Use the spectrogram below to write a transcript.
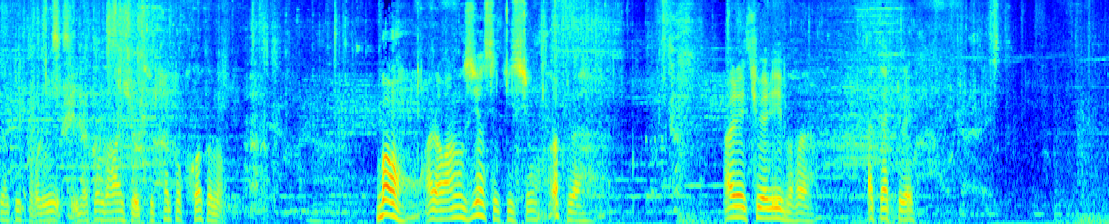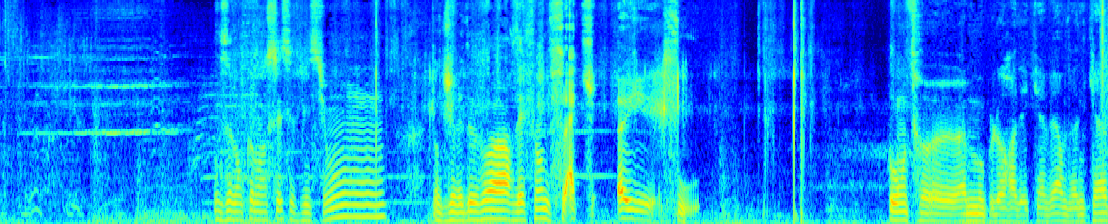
Tant pis pour lui, il attendra, je lui expliquerai pourquoi, comment. Bon, alors allons-y à cette mission. Hop là. Allez, tu es libre. Attaque-les. Nous allons commencer cette mission. Donc je vais devoir défendre Flack, œil fou. contre euh, Amoglora des Cavernes 24.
